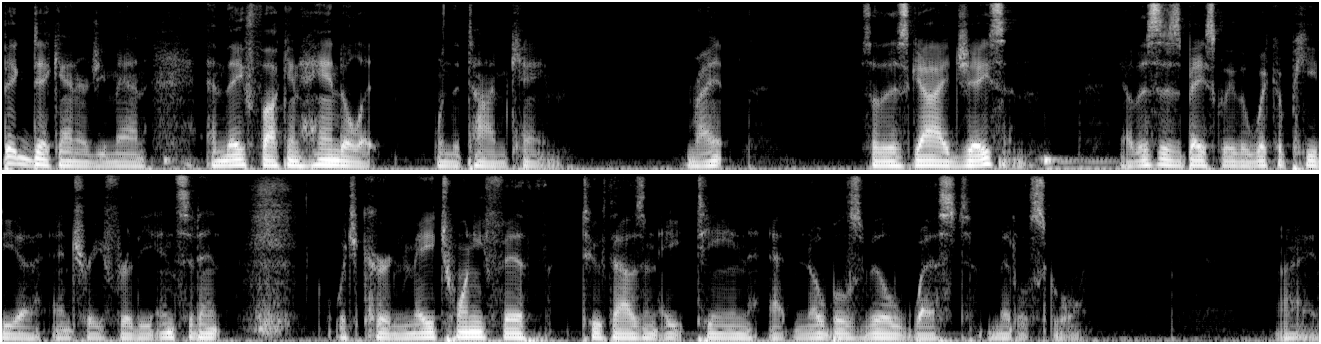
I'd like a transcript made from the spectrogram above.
big dick energy, man, and they fucking handle it when the time came. Right? So this guy Jason, you know, this is basically the Wikipedia entry for the incident which occurred May 25th, 2018 at Noblesville West Middle School. All right.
